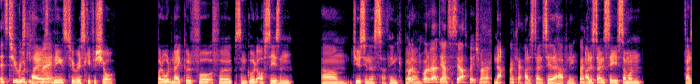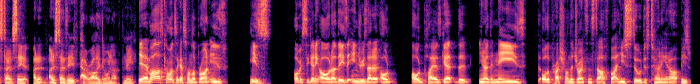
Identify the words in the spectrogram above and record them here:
It's too good risky players. I think it's too risky for sure. But it would make good for for some good off season um, juiciness, I think. But What, um, what about down to South Beach, mate? Nah. Okay. I just don't see that happening. Okay. I just don't see someone. I just don't see it. I don't. I just don't see Pat Riley doing that for me. Yeah, my last comments, I guess, on LeBron is he's obviously getting older. These are injuries that old old players get. The you know the knees, all the pressure on the joints and stuff. But he's still just turning it up. He's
